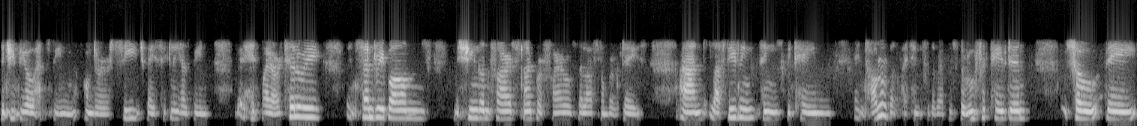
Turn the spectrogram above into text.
the GPO has been under siege, basically, has been hit by artillery, incendiary bombs, machine gun fire, sniper fire over the last number of days. And last evening, things became intolerable, I think, for the rebels. The roof had caved in. So they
